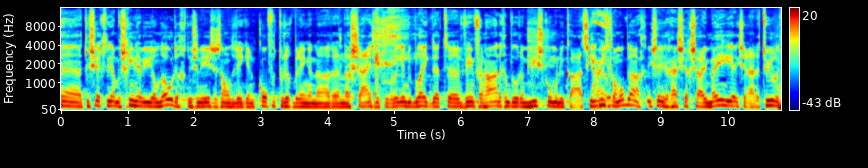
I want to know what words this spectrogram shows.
Uh, toen zegt hij, nou, misschien hebben we je al nodig. Dus in eerste instantie denk ik een koffer terugbrengen naar, uh, naar Seins natuurlijk. En toen bleek dat uh, Wim van Hanegem door een miscommunicatie ja, niet kwam opdagen. Ik zeg, hij zegt, zij mee? Ik zeg, ja, natuurlijk.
